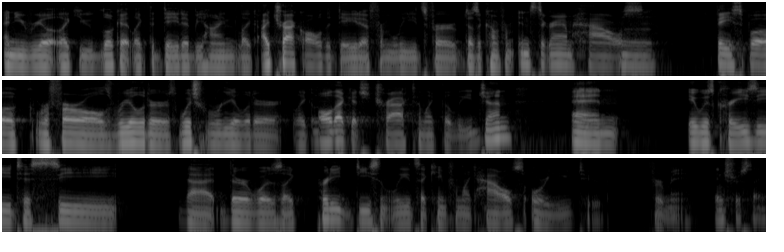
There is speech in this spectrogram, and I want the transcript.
and you real like you look at like the data behind like I track all the data from leads for does it come from Instagram, Houzz, mm. Facebook, referrals, realtors, which realtor, like all mm. that gets tracked in like the lead gen. And it was crazy to see that there was like pretty decent leads that came from like Houzz or YouTube for me. Interesting.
